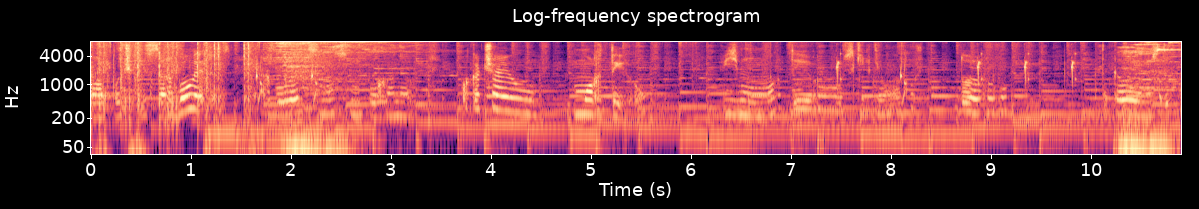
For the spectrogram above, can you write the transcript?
мапочки з арбалетом. З нас непогано. Покачаю мортиру. Візьму мортиру, скільки вона коштує? Дорого. Так, але я не встигну.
